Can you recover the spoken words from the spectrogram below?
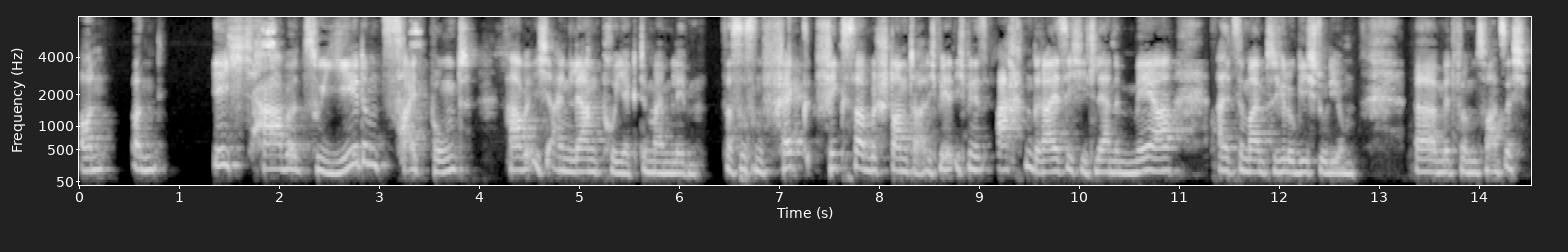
und, und ich habe zu jedem Zeitpunkt habe ich ein Lernprojekt in meinem Leben. Das ist ein fixer Bestandteil. Ich bin, ich bin jetzt 38, ich lerne mehr als in meinem Psychologiestudium äh, mit 25.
